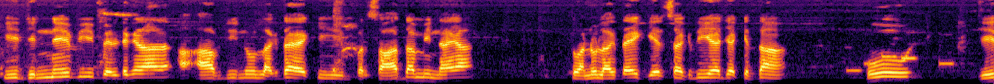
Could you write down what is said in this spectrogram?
ਕਿ ਜਿੰਨੇ ਵੀ ਬਿਲਡਿੰਗਾਂ ਆਪ ਜੀ ਨੂੰ ਲੱਗਦਾ ਹੈ ਕਿ ਬਰਸਾਤ ਦਾ ਮਹੀਨਾ ਆ, ਤੁਹਾਨੂੰ ਲੱਗਦਾ ਹੈ ਗਿਰ ਸਕਦੀ ਹੈ ਜਾਂ ਕਿਦਾਂ, ਉਹ ਜੇ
